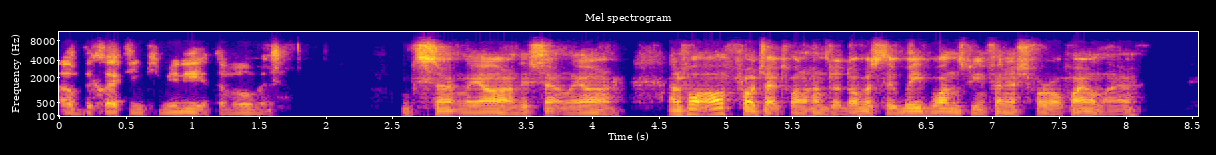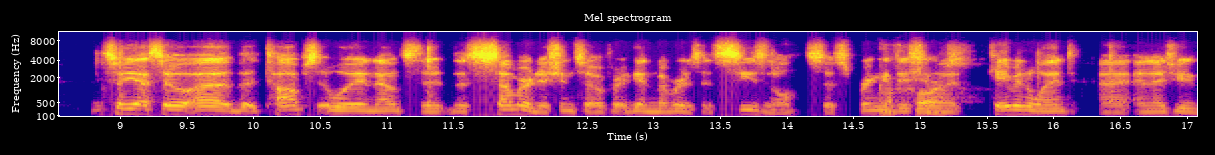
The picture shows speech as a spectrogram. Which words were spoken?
of the collecting community at the moment. They certainly are. They certainly are. And what of Project 100? Obviously, Wave One's been finished for a while now. So yeah, so uh, the Topps will announce the, the summer edition. So for, again, remember it's, it's seasonal. So spring of edition went, came and went, uh, and as you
